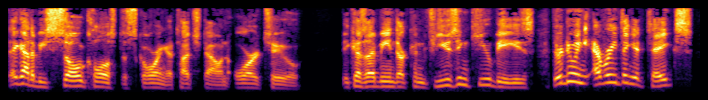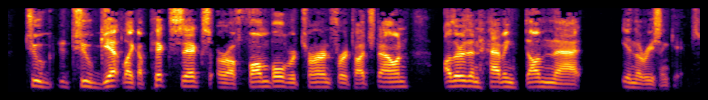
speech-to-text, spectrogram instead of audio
They got to be so close to scoring a touchdown or two because I mean they're confusing QBs. They're doing everything it takes to to get like a pick six or a fumble return for a touchdown, other than having done that in the recent games.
